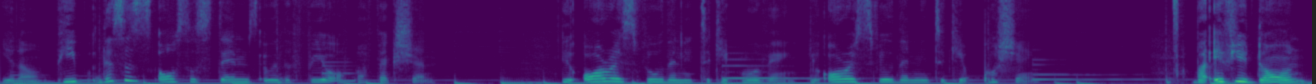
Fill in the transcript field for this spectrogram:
You know, people this is also stems with the fear of perfection. You always feel the need to keep moving. You always feel the need to keep pushing. But if you don't,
